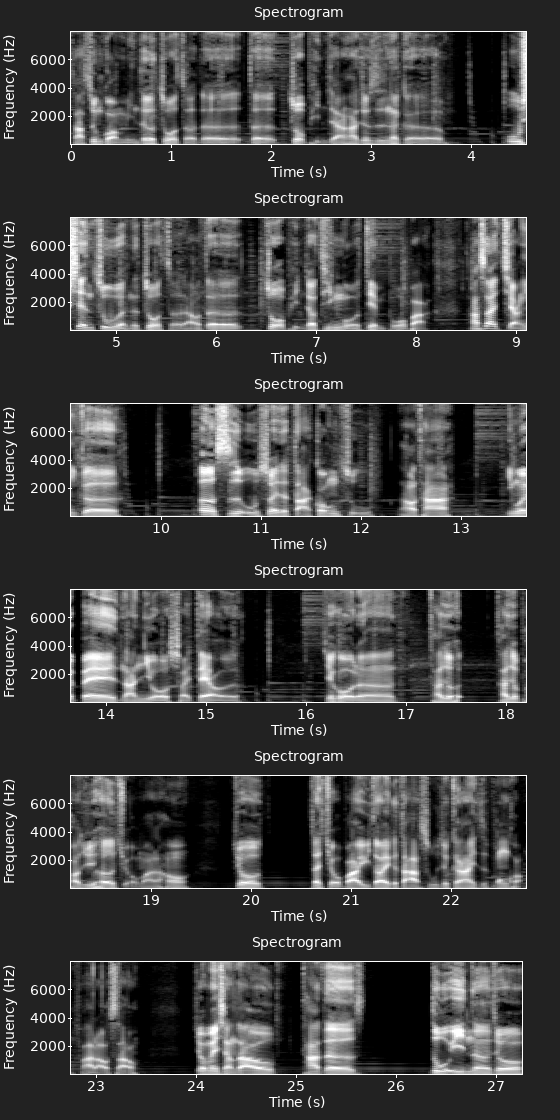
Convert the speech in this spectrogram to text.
沙村广明这个作者的的作品，这样他就是那个无限助人的作者，然后的作品叫《听我电波吧》。他是在讲一个二十五岁的打工族，然后他因为被男友甩掉了，结果呢，他就他就跑去喝酒嘛，然后就在酒吧遇到一个大叔，就跟他一直疯狂发牢骚，就没想到他的录音呢就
